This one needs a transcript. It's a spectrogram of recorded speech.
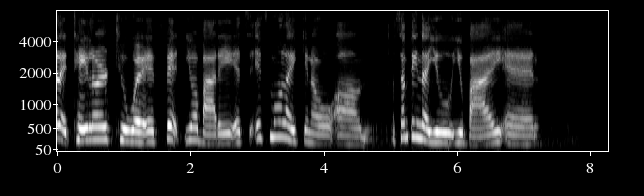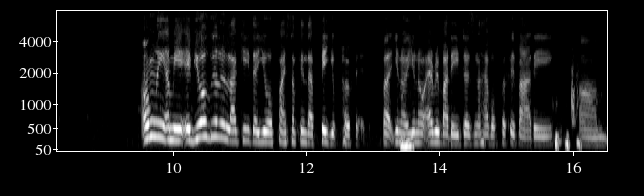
like tailor to where it fit your body it's it's more like you know um something that you you buy and only i mean if you're really lucky that you'll find something that fit you perfect but you know Mhm. you know everybody does not have a perfect body um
